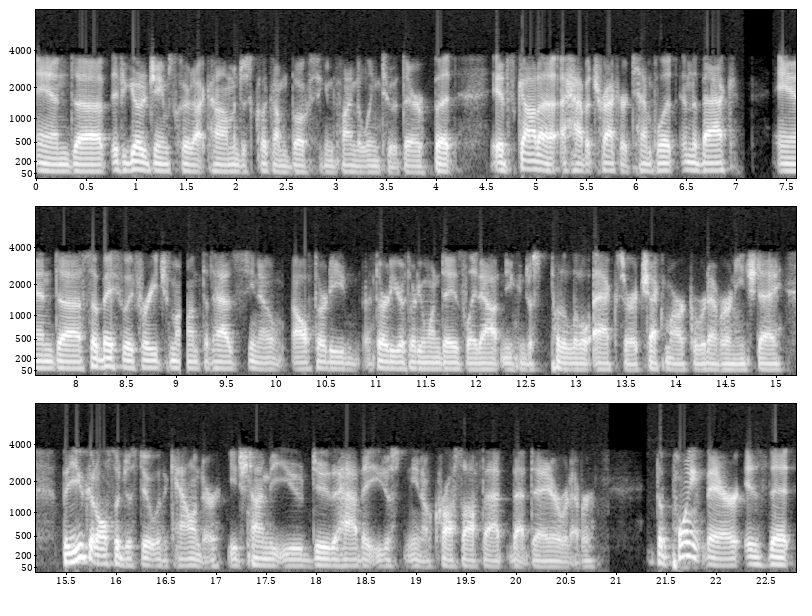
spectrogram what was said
and uh, if you go to jamesclear.com and just click on books, you can find a link to it there. But it's got a, a habit tracker template in the back, and uh, so basically for each month, it has you know all 30, 30 or 31 days laid out, and you can just put a little X or a check mark or whatever on each day. But you could also just do it with a calendar. Each time that you do the habit, you just you know cross off that that day or whatever. The point there is that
